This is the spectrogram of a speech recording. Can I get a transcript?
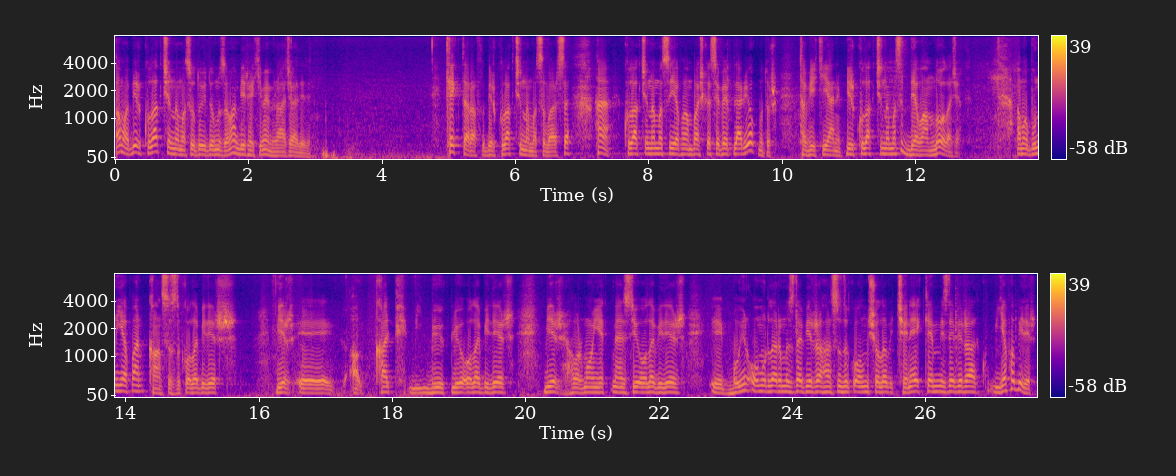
Ama bir kulak çınlaması duyduğumuz zaman bir hekime müracaat edin. Tek taraflı bir kulak çınlaması varsa, ha kulak çınlaması yapan başka sebepler yok mudur? Tabii ki yani bir kulak çınlaması devamlı olacak. Ama bunu yapan kansızlık olabilir, bir e, kalp büyüklüğü olabilir, bir hormon yetmezliği olabilir, e, boyun omurlarımızda bir rahatsızlık olmuş olabilir, çene eklemimizde bir yapabilir.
